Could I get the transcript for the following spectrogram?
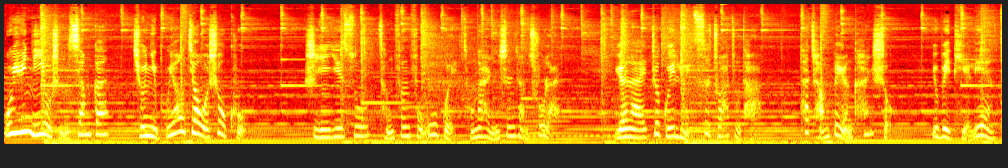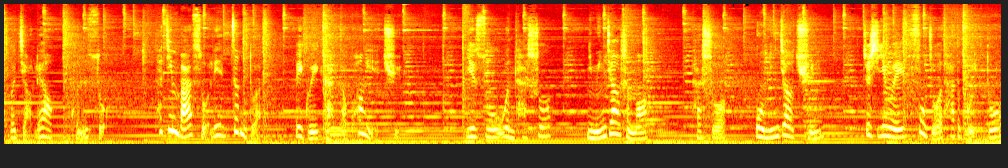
我与你有什么相干？求你不要叫我受苦。”是因耶稣曾吩咐污鬼从那人身上出来。原来这鬼屡次抓住他，他常被人看守，又被铁链和脚镣捆锁。他竟把锁链挣断，被鬼赶到旷野去。耶稣问他说：“你名叫什么？”他说：“我名叫群。”这是因为附着他的鬼多。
